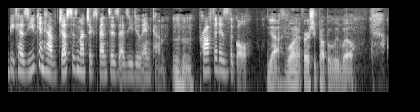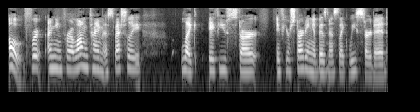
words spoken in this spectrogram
because you can have just as much expenses as you do income. Mm-hmm. Profit is the goal. yeah well and at first you probably will Oh, for I mean for a long time, especially like if you start if you're starting a business like we started,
